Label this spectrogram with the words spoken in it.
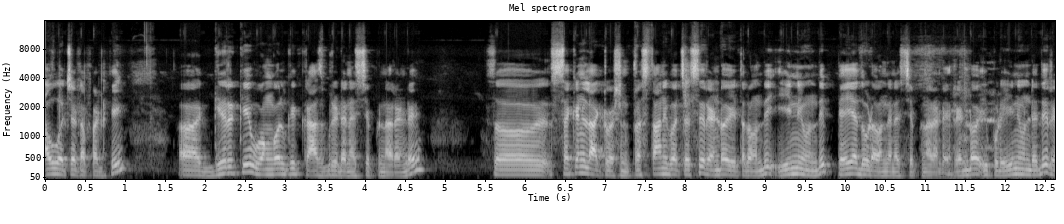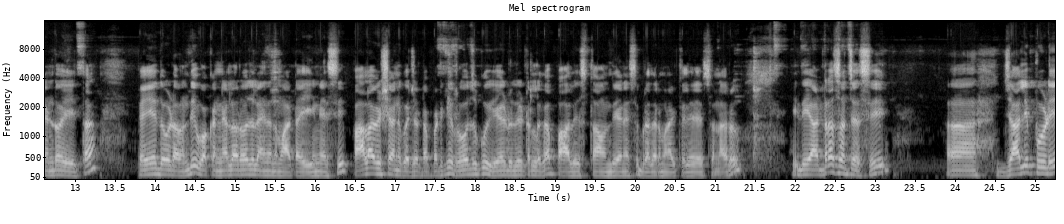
ఆవు వచ్చేటప్పటికి గిర్కి ఒంగోలుకి క్రాస్ బ్రీడ్ అనేసి చెప్పినారండి. So second activation. ప్రస్తుతానికి వచ్చేసి రెండో ఈతలో ఉంది ఈని ఉంది పేయ దూడ ఉంది అనేసి చెప్పినారండి. రెండో ఇప్పుడు ఈని ఉండేది రెండో ఈత. పేయ దూడ ఉంది. ఒక నెల రోజులు అయిందనమాట ఈనేసి పాల విషయానికి వచ్చేటప్పటికి రోజుకు ఏడు లీటర్లుగా పాలు ఇస్తూ ఉంది అనేసి బ్రదర్ మనకు తెలియజేస్తున్నారు. ఇది అడ్రస్ వచ్చేసి Jalipudi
